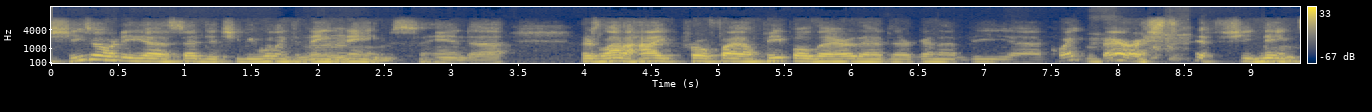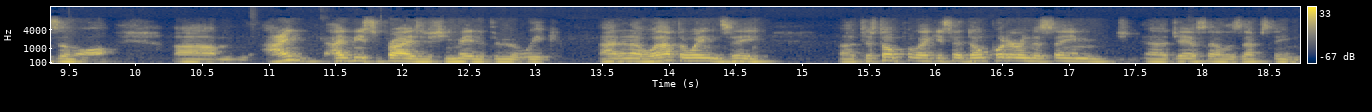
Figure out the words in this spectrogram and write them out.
she's already uh, said that she'd be willing to name Mhm. names, and uh, there's a lot of high-profile people there that are going to be uh, quite embarrassed if she names them all. Um, I I'd be surprised if she made it through the week. I don't know. We'll have to wait and see. Uh, just don't put, like you said, don't put her in the same uh, JSL as Epstein.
